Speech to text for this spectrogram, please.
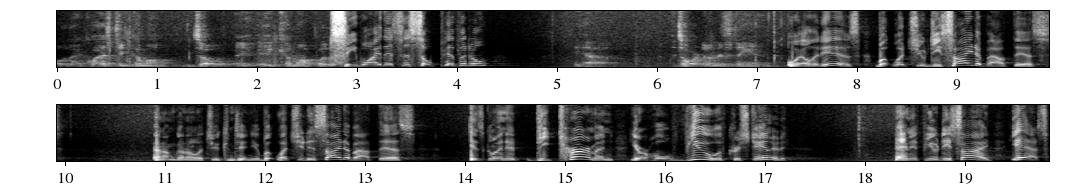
Well, that question come up. So it, it come up with, See why this is so pivotal? yeah, it's hard to understand. Well, it is. But what you decide about this, and I'm going to let you continue, but what you decide about this is going to determine your whole view of Christianity. And if you decide, yes,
